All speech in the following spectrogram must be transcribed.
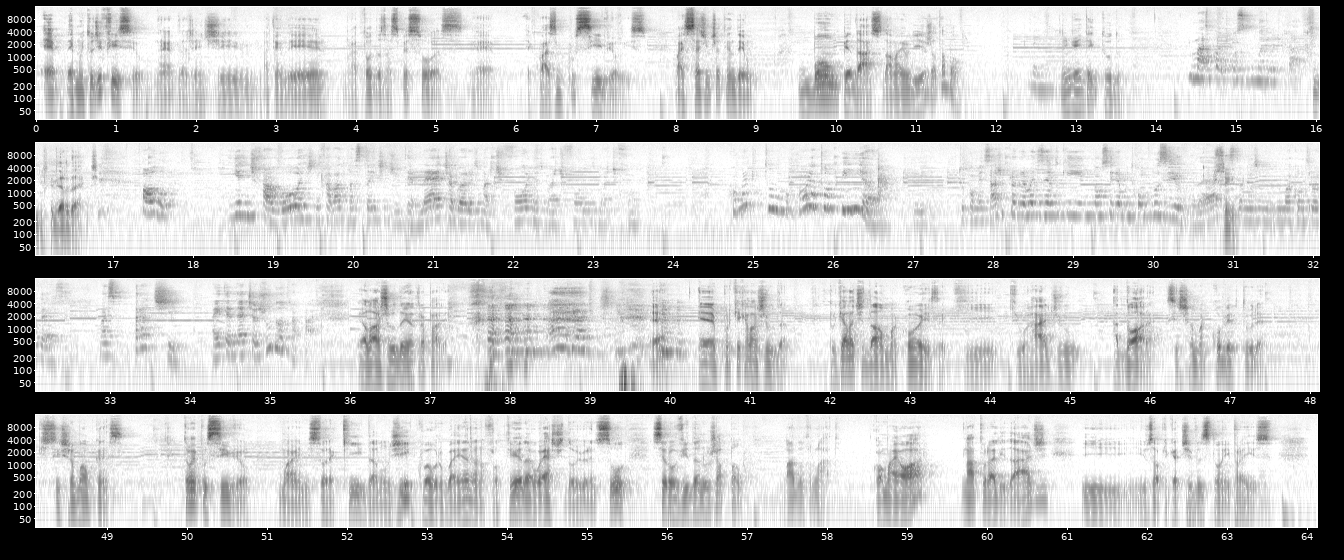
É, é muito difícil né, da gente atender a todas as pessoas. É, é quase impossível isso. Mas se a gente atender um, um bom pedaço da maioria, já está bom. Bem, Ninguém tem tudo. mas pode conseguir uma grande parte. É verdade. Paulo, e a gente falou, a gente tem falado bastante de internet, agora o smartphone, o smartphone, o smartphone. Como é que tu, qual é a tua opinião? Tu começaste o programa dizendo que não seria muito conclusivo, né? Sim. Estamos numa controvérsia. Mas para ti, A internet ajuda ou atrapalha? Ela ajuda e atrapalha. é, é, por que, que ela ajuda? Porque ela te dá uma coisa que, que o rádio adora, que se chama cobertura, que se chama alcance. Então é possível uma emissora aqui da longínqua uruguaiana, na fronteira oeste do Rio Grande do Sul, ser ouvida no Japão, lá do outro lado, com a maior naturalidade e, e os aplicativos estão aí para isso.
